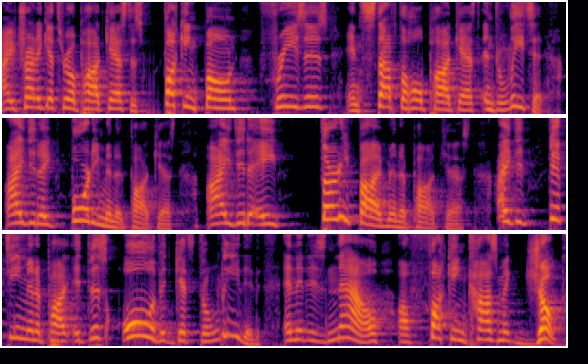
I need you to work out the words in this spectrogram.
I try to get through a podcast, this fucking phone freezes and stops the whole podcast and deletes it. I did a 40 minute podcast. I did a 35 minute podcast. I did 15 minute pod. It, this all of it gets deleted, and it is now a fucking cosmic joke.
